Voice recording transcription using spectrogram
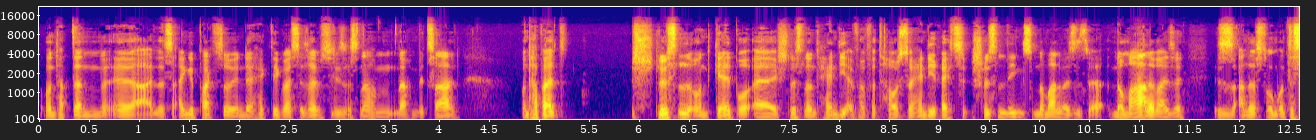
und habe dann äh, alles eingepackt, so in der Hektik, weißt du selbst, wie es ist nach dem, nach dem Bezahlen. Und habe halt Schlüssel und Geld, äh, Schlüssel und Handy einfach vertauscht. So Handy rechts, Schlüssel links und normalerweise ist, äh, normalerweise ist es andersrum. Und das,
